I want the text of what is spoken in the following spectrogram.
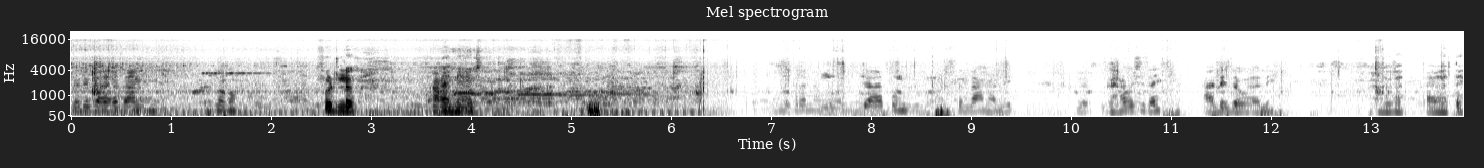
घरी जायचं आणि फुडलं काय नाही अजून. मित्रांनो आता सध्या आपण लांब आले. घरापाशीच आहे. आले जवळ आले. बघा काय होतंय?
